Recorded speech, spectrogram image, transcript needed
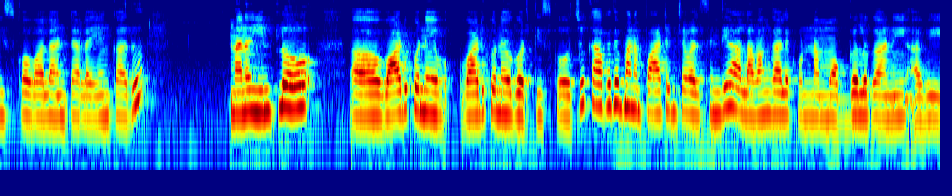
తీసుకోవాలంటే అలా ఏం కాదు. మనం ఇంట్లో వాడుకునే వాడుకునేవి కూడా తీసుకోవచ్చు. కాకపోతే మనం పాటించవలసింది ఆ లవంగాలకు ఉన్న మొగ్గలు కానీ అవి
